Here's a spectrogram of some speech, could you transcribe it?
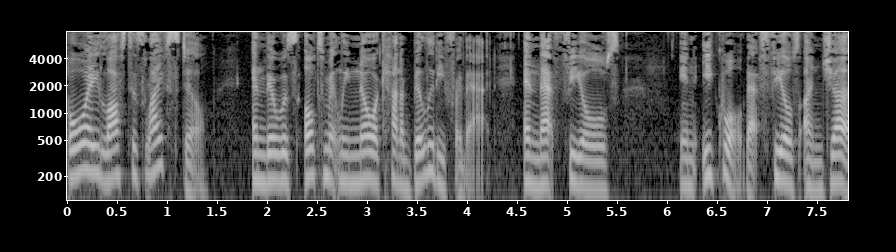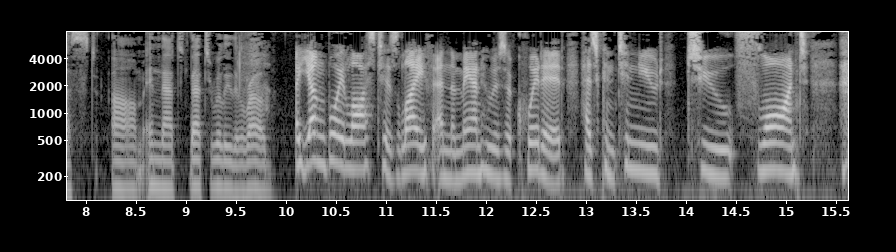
boy lost his life still. And there was ultimately no accountability for that. And that feels unequal. That feels unjust, um, and that's that's really the rub. a young boy lost his life, and the man who is acquitted has continued to flaunt.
